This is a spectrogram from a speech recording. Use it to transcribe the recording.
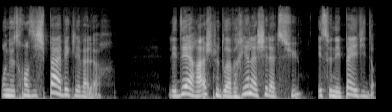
On ne transige pas avec les valeurs. Les DRH ne doivent rien lâcher là-dessus, et ce n'est pas évident.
